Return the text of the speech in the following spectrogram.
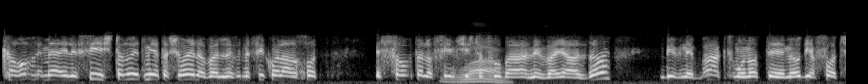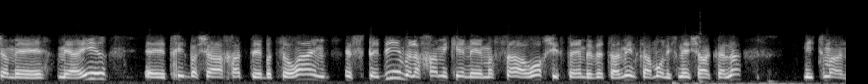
קרוב ל-100 אלף איש, תלוי את מי אתה שואל, אבל לפי כל ההערכות עשרות אלפים. שהשתתפו בלוויה הזו בבני ברק, תמונות מאוד יפות שם מהעיר. אה, התחיל בשעה אחת אה, בצהריים, הספדים, ולאחר מכן אה, מסע ארוך שהסתיים בבית העלמין, כאמור לפני שעה קלה, נטמן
